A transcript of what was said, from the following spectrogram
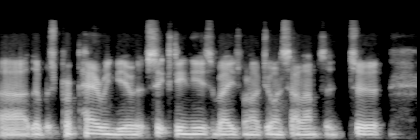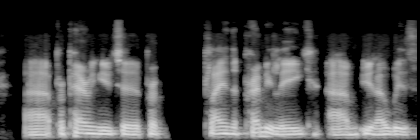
uh, that was preparing you at 16 years of age when I joined Southampton to uh, preparing you to pre- play in the Premier League. Um, you know, with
